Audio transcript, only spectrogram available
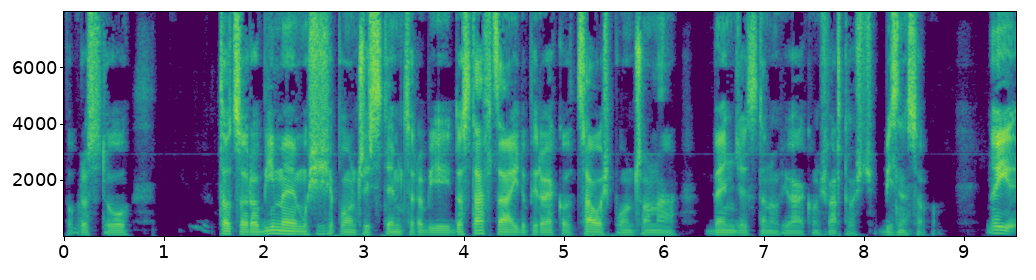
po prostu to, co robimy, musi się połączyć z tym, co robi dostawca, i dopiero jako całość połączona będzie stanowiła jakąś wartość biznesową. No i y,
